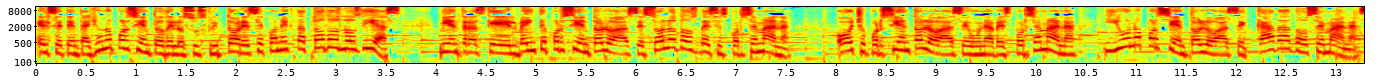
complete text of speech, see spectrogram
el 71 1% de los suscriptores se conecta todos los días, mientras que el 20% lo hace solo dos veces por semana, 8% lo hace una vez por semana y 1% lo hace cada dos semanas.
